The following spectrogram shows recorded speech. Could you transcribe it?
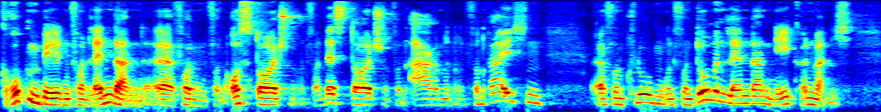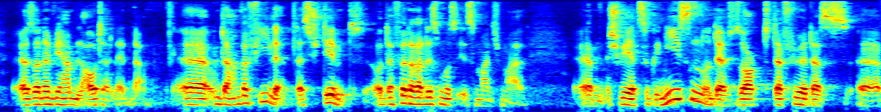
Gruppen bilden von Ländern, äh, von, von Ostdeutschen und von Westdeutschen, von Armen und von Reichen, äh, von klugen und von dummen Ländern. Nee, können wir nicht. Äh, sondern wir haben lauter Länder. Äh, und da haben wir viele, das stimmt. Und der Föderalismus ist manchmal ähm, schwer zu genießen und er sorgt dafür, dass äh,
